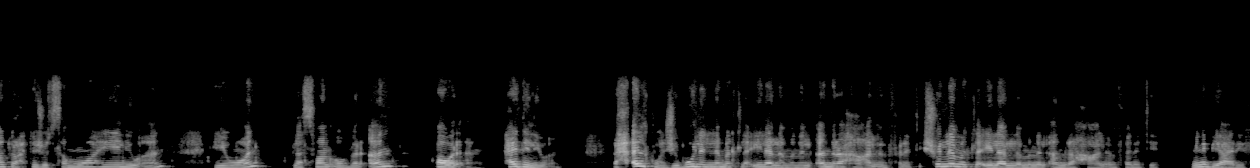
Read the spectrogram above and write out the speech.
أنتم رح تيجوا تسموها هي ال u n هي 1 plus 1 over n power n هيدي ال u n رح أقول لكم جيبوا لي الليمت لإلها لما الآن راح على الإنفينيتي. شو الليمت؟ لإلها لما ال n راح على ال infinity. مين بيعرف؟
